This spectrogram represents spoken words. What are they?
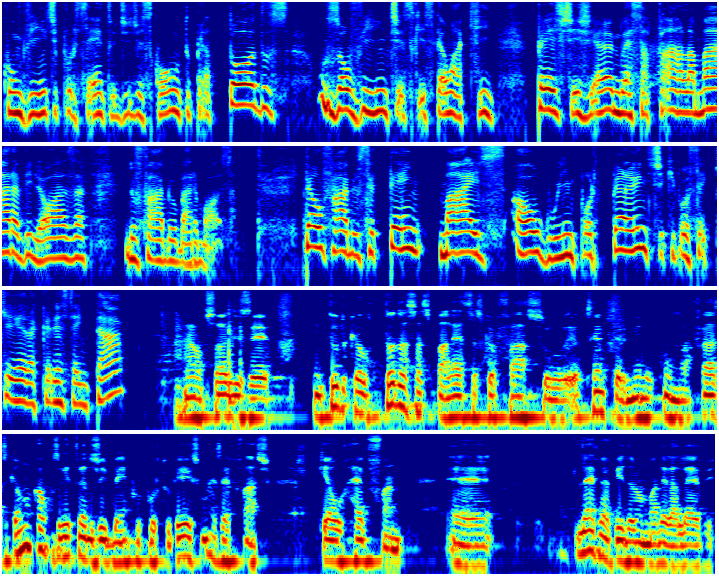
com 20% de desconto para todos os ouvintes que estão aqui prestigiando essa fala maravilhosa do Fábio Barbosa. Então, Fábio, você tem mais algo importante que você queira acrescentar? Não, só dizer, em tudo que eu, todas as palestras que eu faço, eu sempre termino com uma frase que eu nunca consegui traduzir bem para o português, mas é fácil, que é o have fun. É, leve a vida de uma maneira leve,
